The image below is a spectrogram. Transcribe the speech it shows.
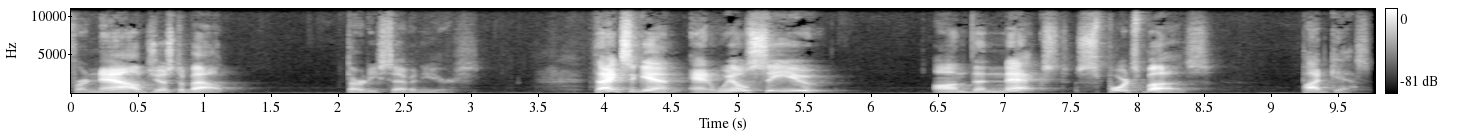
for now just about 37 years. Thanks again, and we'll see you on the next Sports Buzz podcast.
